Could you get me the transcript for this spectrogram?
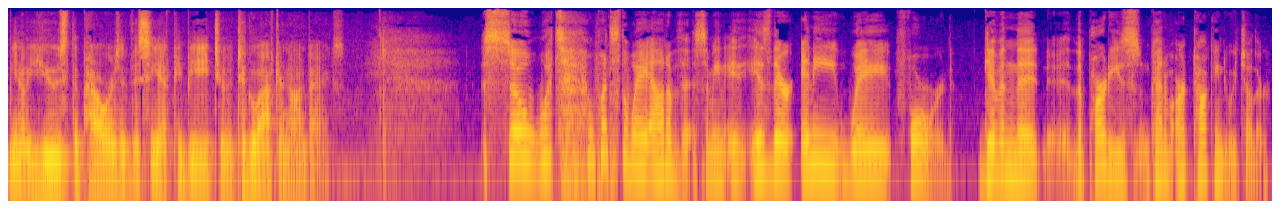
you know, use the powers of the CFPB to to go after non-banks. So what's what's the way out of this? I mean, is there any way forward, given that the parties kind of aren't talking to each other?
